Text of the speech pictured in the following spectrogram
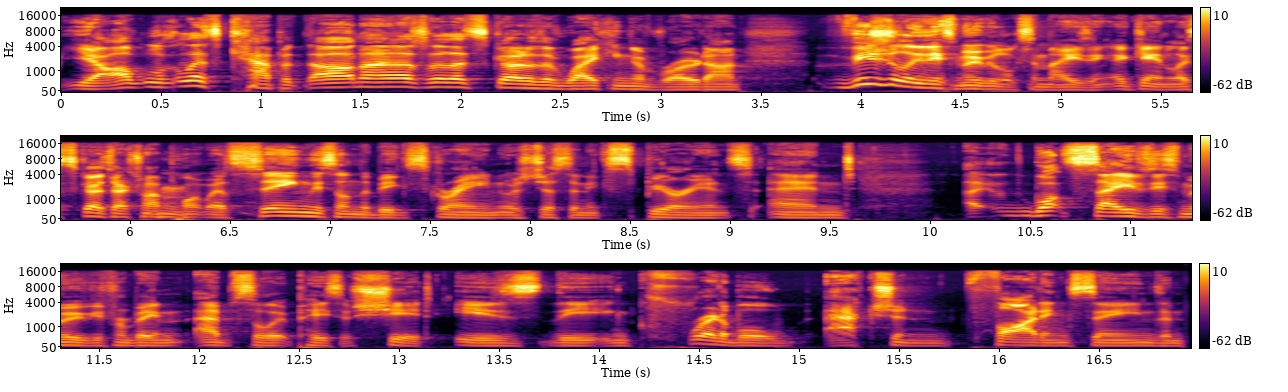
yeah, I'll, look, let's cap it. Oh no, let's, let's go to the waking of Rodan. Visually, this movie looks amazing. Again, let's go back to my point where seeing this on the big screen was just an experience. And uh, what saves this movie from being an absolute piece of shit is the incredible action fighting scenes and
